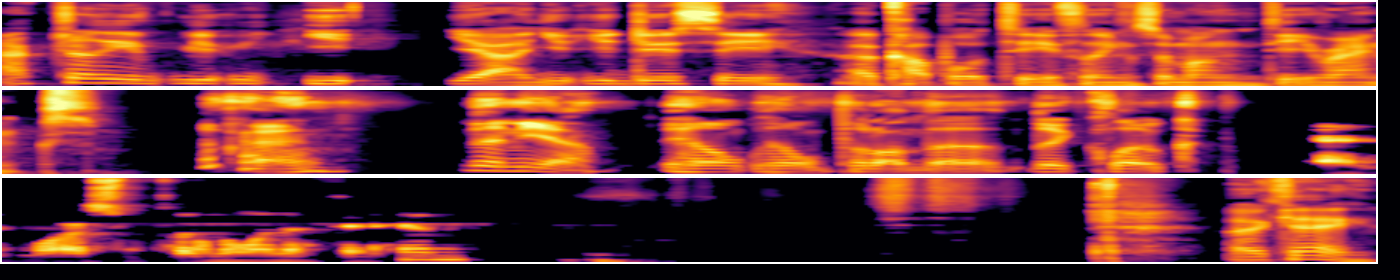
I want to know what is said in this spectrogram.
actually, you, you, yeah, you, you do see a couple tieflings among the ranks. Okay. Then yeah, he'll he'll put on the the cloak. And Morris will put on the one that fit him. Okay.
